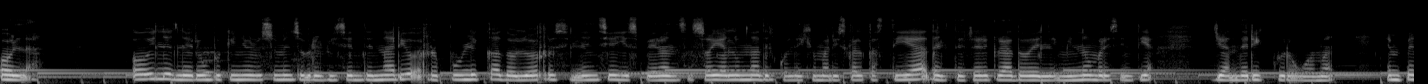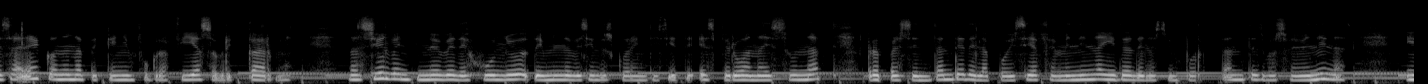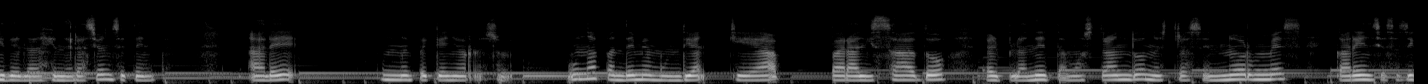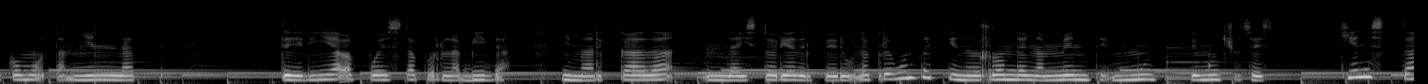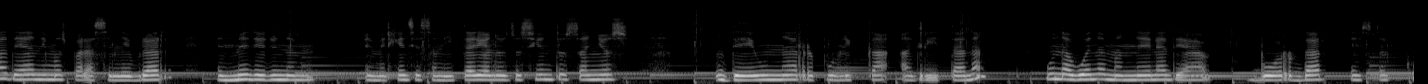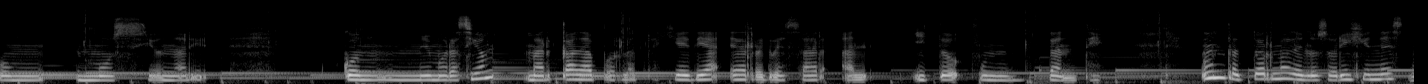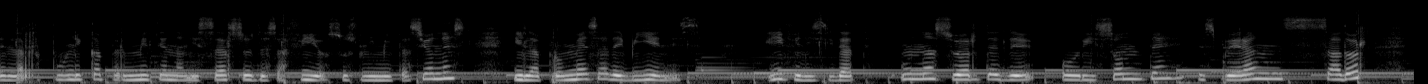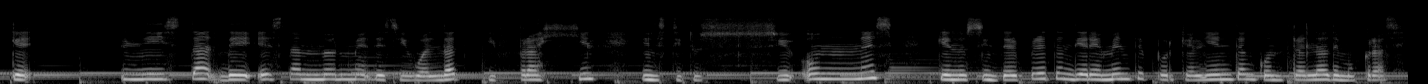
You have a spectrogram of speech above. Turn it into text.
Hola, hoy les leeré un pequeño resumen sobre el Bicentenario, República, Dolor, Resiliencia y Esperanza. Soy alumna del Colegio Mariscal Castilla del tercer grado L. Mi nombre es Cintia Yanderi Kurowaman. Empezaré con una pequeña infografía sobre Carmen. Nació el 29 de julio de 1947. Es peruana, es una representante de la poesía femenina y de las importantes voces femeninas y de la generación 70. Haré un pequeño resumen. Una pandemia mundial que ha paralizado el planeta, mostrando nuestras enormes carencias, así como también la teoría apuesta por la vida y marcada la historia del Perú. La pregunta que nos ronda en la mente de muchos es, ¿quién está de ánimos para celebrar en medio de una emergencia sanitaria los 200 años de una república agrietada? Una buena manera de abordar esta conmemoración marcada por la tragedia es regresar al hito fundante. Un retorno de los orígenes de la República permite analizar sus desafíos, sus limitaciones y la promesa de bienes y felicidad, una suerte de horizonte esperanzador que lista de esta enorme desigualdad y frágil instituciones que nos interpretan diariamente porque alientan contra la democracia.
